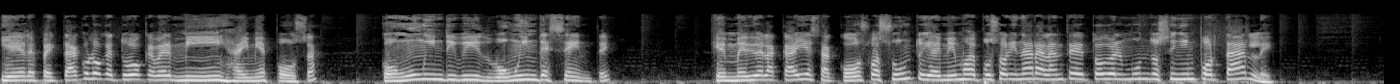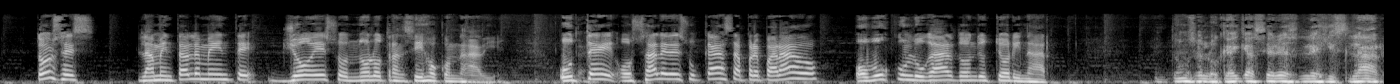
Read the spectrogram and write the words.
y el espectáculo que tuvo que ver mi hija y mi esposa con un individuo, un indecente, que en medio de la calle sacó su asunto y ahí mismo se puso a orinar delante de todo el mundo sin importarle. Entonces, lamentablemente, yo eso no lo transijo con nadie. Usted o sale de su casa preparado o busca un lugar donde usted orinar. Entonces lo que hay que hacer es legislar,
